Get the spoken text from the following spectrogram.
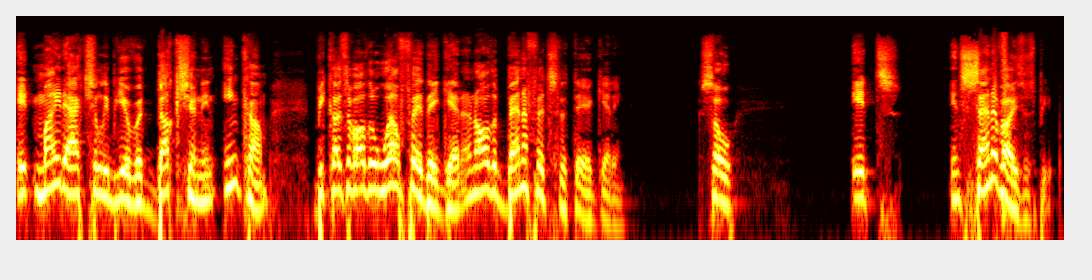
it might actually be a reduction in income because of all the welfare they get and all the benefits that they are getting. So it incentivizes people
